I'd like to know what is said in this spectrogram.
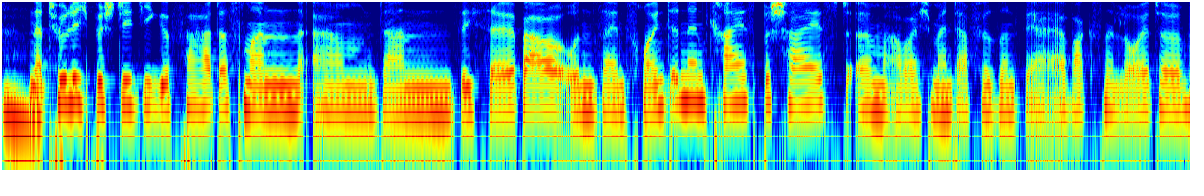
Mhm. Natürlich besteht die Gefahr, dass man ähm, dann sich selber und seinen Freundinnenkreis bescheißt, ähm, aber ich meine, dafür sind wir erwachsene Leute.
